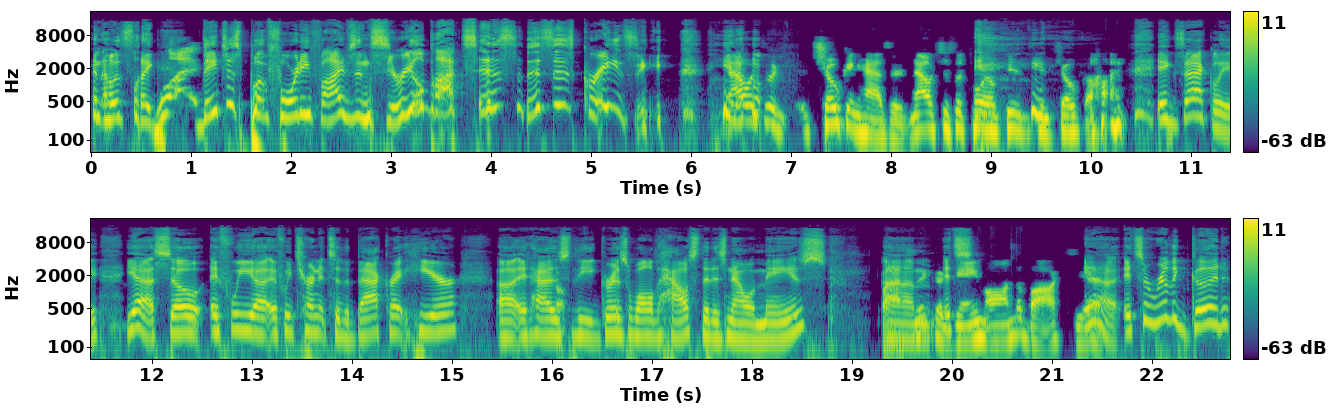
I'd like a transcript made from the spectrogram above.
And I was like, What? They just put 45s in cereal boxes? This is crazy." You now know? it's a choking hazard. Now it's just a toy kids can choke on. exactly yeah so if we uh, if we turn it to the back right here uh, it has the griswold house that is now a maze Classic, a Um, it's- game on the box. Yeah it's a really good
